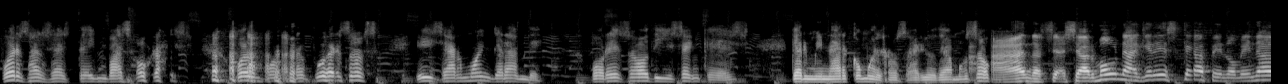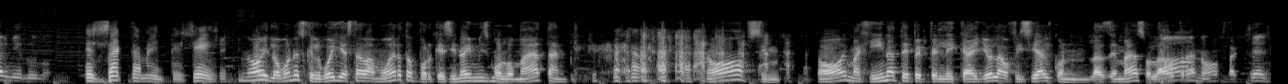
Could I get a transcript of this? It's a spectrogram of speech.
fuerzas este, invasoras fueron por refuerzos y se armó en grande. Por eso dicen que es terminar como el rosario de Amozoc. Anda, se, se armó una gresca fenomenal, mi Rudo. Exactamente, sí. No, y lo bueno es que el güey ya estaba muerto, porque si no ahí mismo lo matan. No, pues, no, imagínate, Pepe, le cayó la oficial con las demás o la No, otra, ¿no? El,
